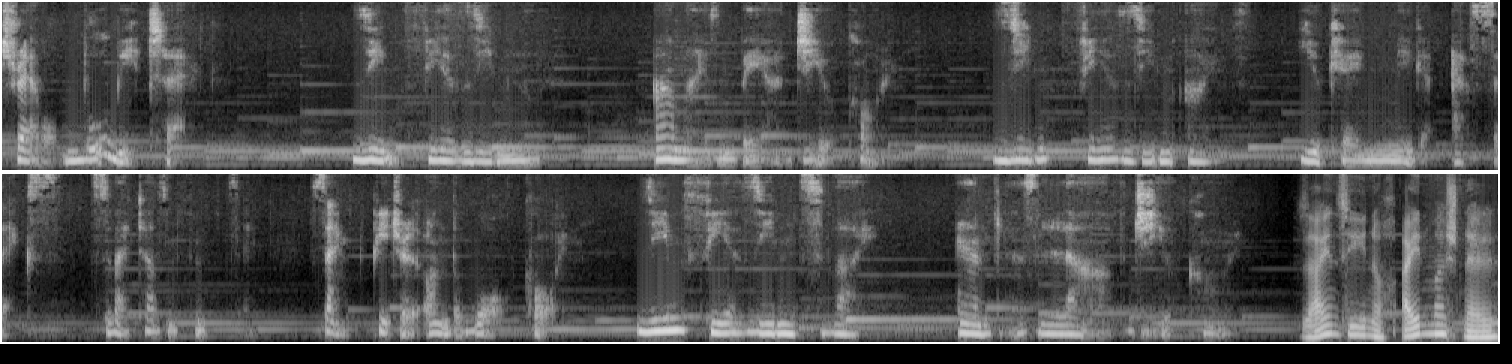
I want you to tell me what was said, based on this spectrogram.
Travel Booby Tag. 7470 Ameisenbär Geocoin. 7471 UK Mega Essex 2015 St. Peter on the Wall Coin 7472 Endless Love Geocoin Seien Sie noch einmal schnell,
